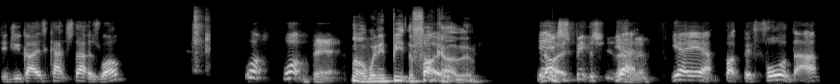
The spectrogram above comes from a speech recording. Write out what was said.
Did you guys catch that as well? What what bit? Well, when he beat the fuck So- out of him. Yeah, No. he just beat the shit Yeah. out of him. Yeah, yeah, yeah. But before that,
